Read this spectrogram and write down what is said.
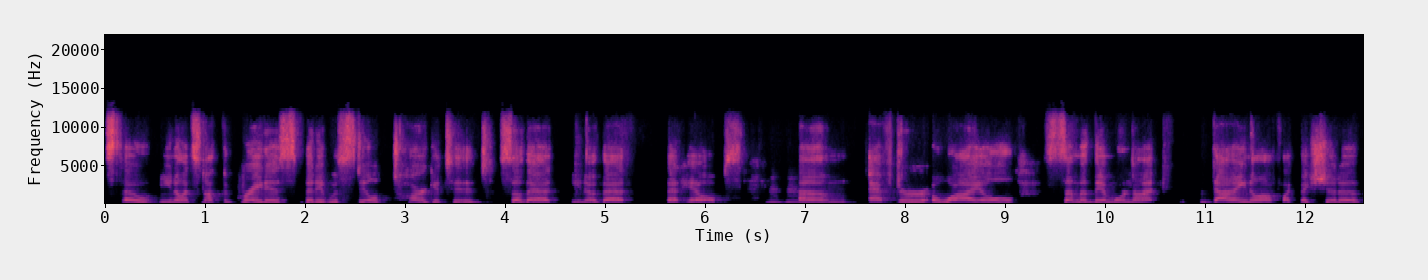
So, you know, it's not the greatest, but it was still targeted. So that, you know, that that helps. Mm-hmm. Um, after a while, some of them were not dying off like they should have.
